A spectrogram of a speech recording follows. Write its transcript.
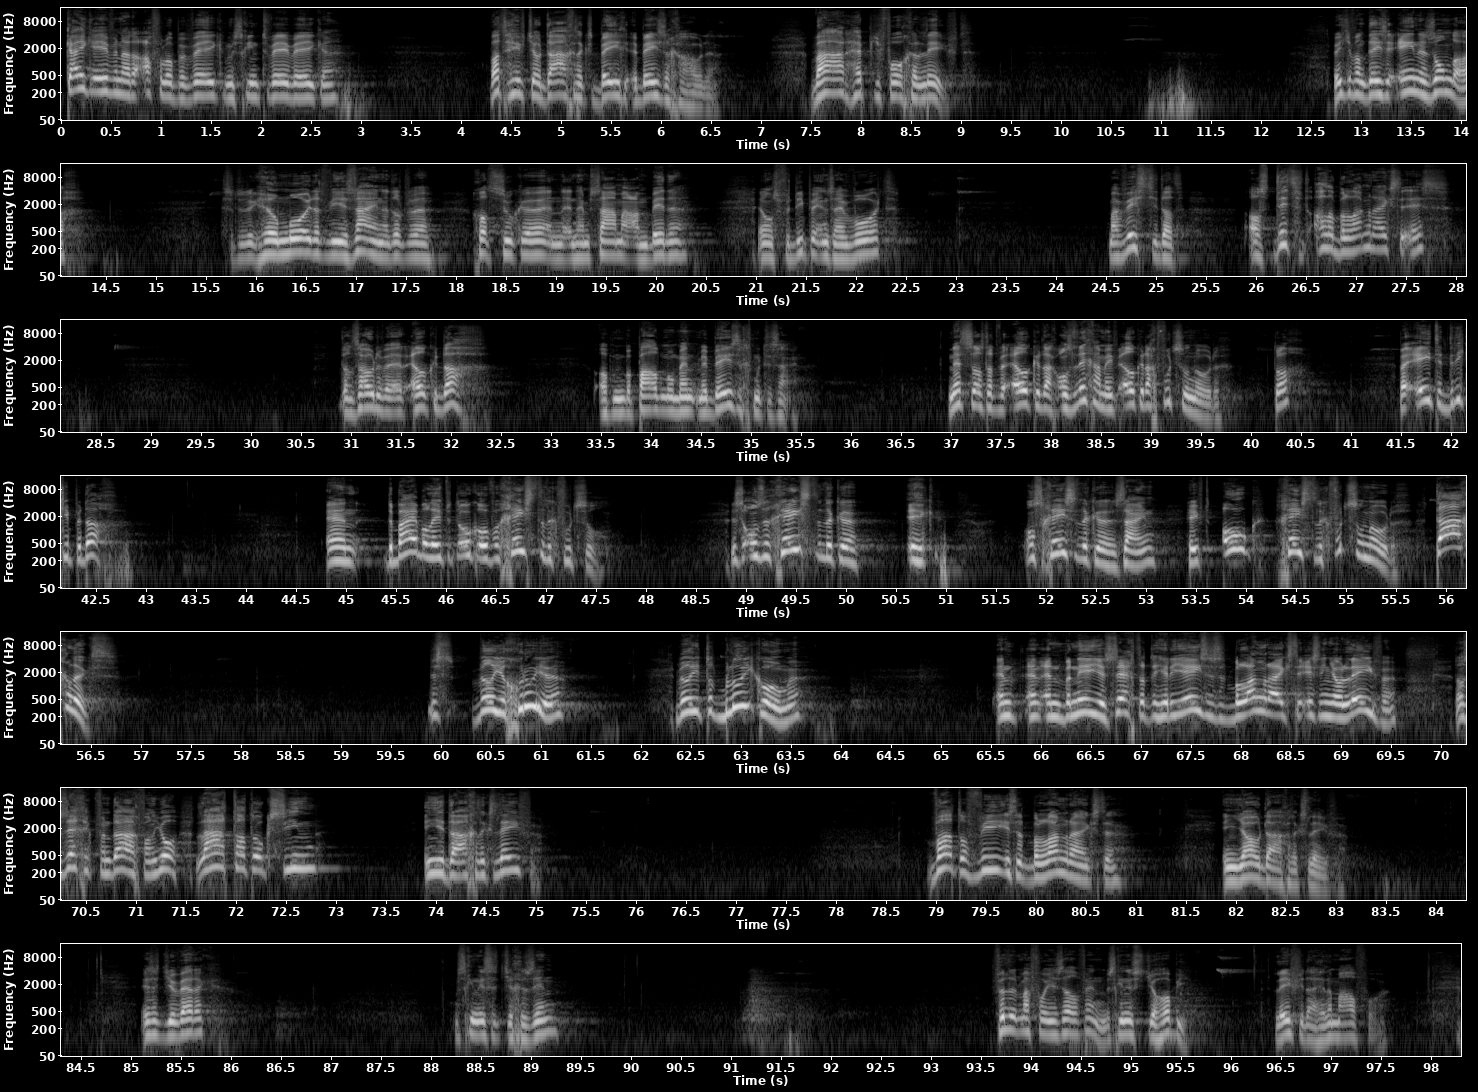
Kijk even naar de afgelopen week, misschien twee weken. Wat heeft jou dagelijks be bezig gehouden? Waar heb je voor geleefd? Weet je, van deze ene zondag is het natuurlijk heel mooi dat we hier zijn en dat we God zoeken en, en Hem samen aanbidden en ons verdiepen in Zijn woord. Maar wist je dat als dit het allerbelangrijkste is, dan zouden we er elke dag op een bepaald moment mee bezig moeten zijn. Net zoals dat we elke dag, ons lichaam heeft elke dag voedsel nodig, toch? Wij eten drie keer per dag. En de Bijbel heeft het ook over geestelijk voedsel. Dus onze geestelijke ik, ons geestelijke zijn, heeft ook geestelijk voedsel nodig. Dagelijks. Dus wil je groeien, wil je tot bloei komen, en, en, en wanneer je zegt dat de Heer Jezus het belangrijkste is in jouw leven, dan zeg ik vandaag van, joh, laat dat ook zien in je dagelijks leven. Wat of wie is het belangrijkste in jouw dagelijks leven? Is het je werk? Misschien is het je gezin? Vul het maar voor jezelf in. Misschien is het je hobby. Leef je daar helemaal voor?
